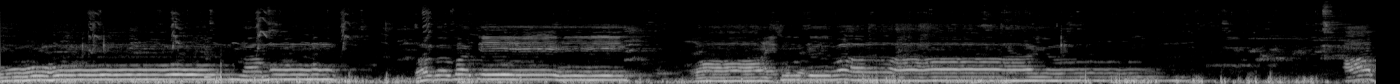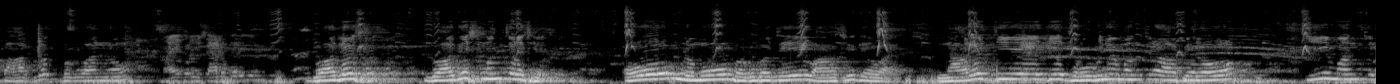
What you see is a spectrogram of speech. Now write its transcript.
ઓમ નમો ભગવતે વાસુદેવાય. આ ભાગવત ભગવાનનો દ્વાદશ દ્વાદશ મંત્ર છે. ઓમ નમો ભગવતે વાસુદેવાય. નારદજીએ જે ધ્રુવને મંત્ર આપેલો એ મંત્ર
